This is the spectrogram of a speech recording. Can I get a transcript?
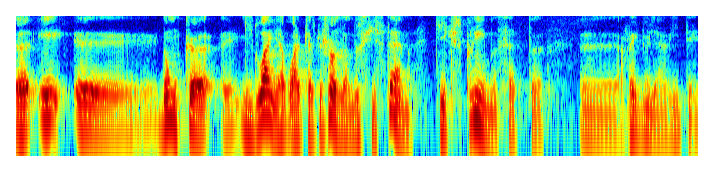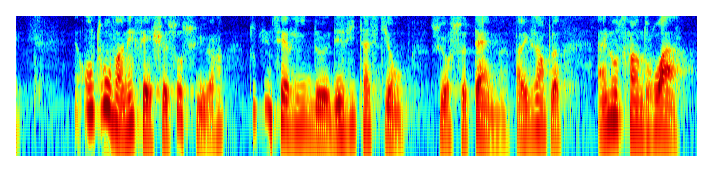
Euh, et euh, donc, euh, il doit y avoir quelque chose dans le système qui exprime cette régularité. On trouve en effet chez Saussure toute une série d'hésitations sur ce thème. Par exemple, à un autre endroit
